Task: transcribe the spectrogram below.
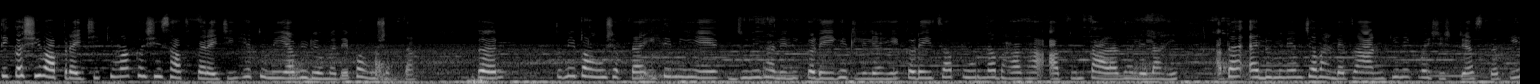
ती कशी वापरायची किंवा कशी साफ करायची हे तुम्ही या व्हिडिओमध्ये पाहू शकता. तर तुम्ही पाहू शकता इथे मी एक जुनी झालेली कढई घेतलेली आहे. कढईचा पूर्ण भाग हा आतून काळा झालेला आहे. आता ॲल्युमिनियमच्या भांड्याचं आणखीन एक वैशिष्ट्य असतं की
